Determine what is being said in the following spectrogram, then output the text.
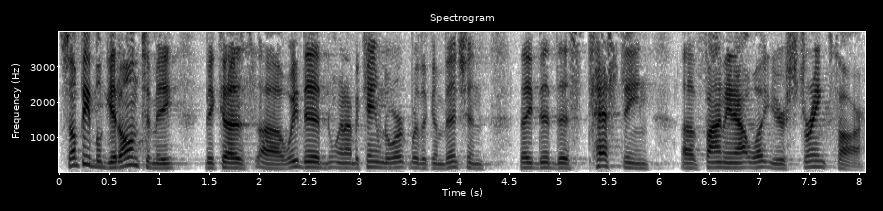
Some people get on to me because uh, we did, when I became to work with the convention, they did this testing of finding out what your strengths are.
